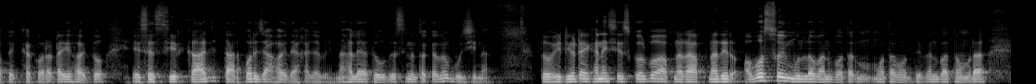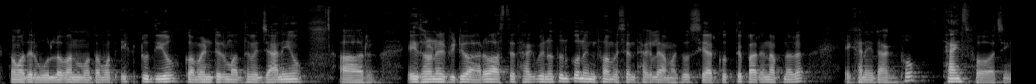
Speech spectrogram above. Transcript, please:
অপেক্ষা করাটাই হয়তো এসএসসির কাজ, তারপরে যা হয় দেখা যাবে। নাহলে এত উদাসীনতা কেন বুঝি না। তো ভিডিওটা এখানেই শেষ করব। আপনারা, আপনাদের অবশ্যই মূল্যবান মতামত দেবেন বা তোমরা তোমাদের মূল্যবান মতামত একটু দিও, কমেন্টের মাধ্যমে জানিও। আর এই ধরনের ভিডিও আরও আসতে থাকবে। নতুন কোনো ইনফরমেশান থাকলে আমাকেও শেয়ার করতে পারেন আপনারা। এখানেই রাখব। থ্যাংকস ফর ওয়াচিং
